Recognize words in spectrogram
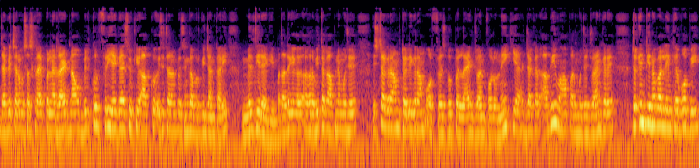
जाके चैनल को सब्सक्राइब कर लें राइट नाउ बिल्कुल फ्री है गैस क्योंकि आपको इसी चैनल पे सिंगापुर की जानकारी मिलती रहेगी। बता दें अगर अभी तक आपने मुझे इंस्टाग्राम टेलीग्राम और फेसबुक पर लाइक ज्वाइन फॉलो नहीं किया है, जाकर अभी वहाँ पर मुझे ज्वाइन करें। जो इन तीनों का लिंक है, वो भी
